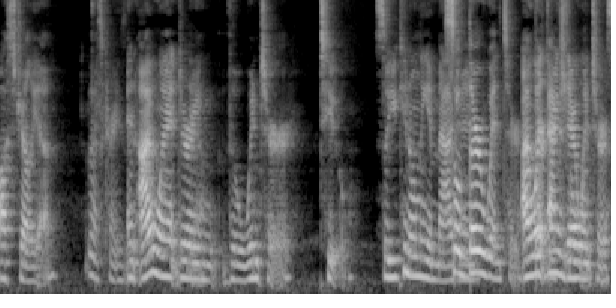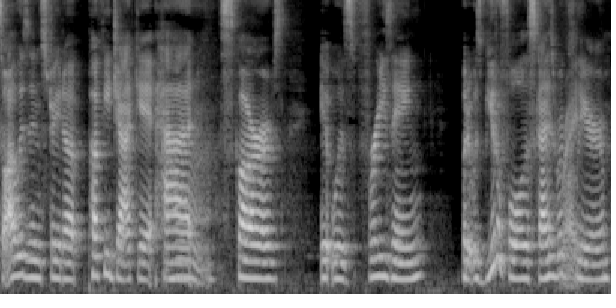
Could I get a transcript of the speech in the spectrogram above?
Australia. that's crazy And I went during the winter too. So you can only imagine. so their winter I went their during their winter. So I was in straight up puffy jacket, hat, Mm. scarves. It was freezing, but it was beautiful. The skies were Right. clear.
